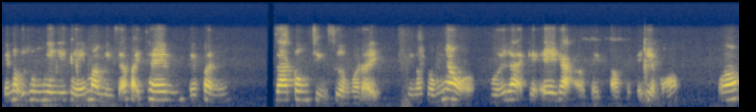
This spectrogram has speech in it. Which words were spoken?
cái nội dung nguyên như thế mà mình sẽ phải thêm cái phần gia công chỉnh sửa vào đấy. Thì nó giống nhau với lại cái e gạ ở cái ở cái, cái điểm đó đúng không?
